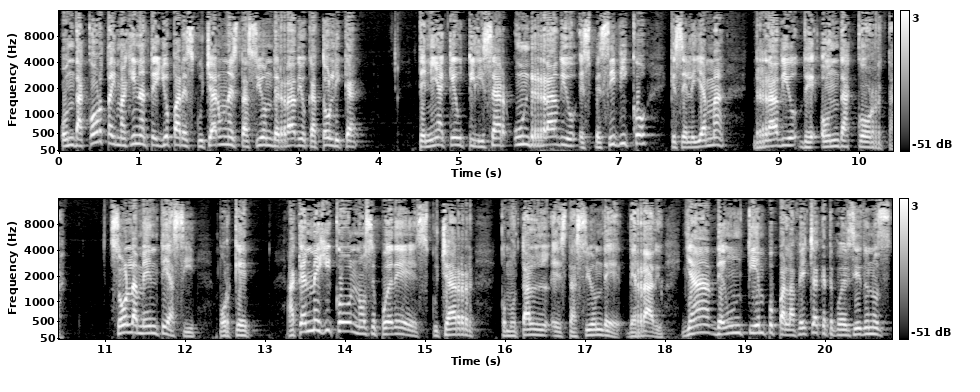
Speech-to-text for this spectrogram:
onda corta, imagínate yo para escuchar una estación de radio católica tenía que utilizar un radio específico que se le llama radio de onda corta. Solamente así, porque acá en México no se puede escuchar como tal estación de, de radio. Ya de un tiempo para la fecha, que te puedo decir de unos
